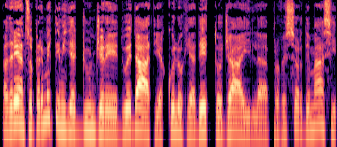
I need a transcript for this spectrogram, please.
Padre Anzo, permettimi di aggiungere due dati a quello che ha detto già il professor De Masi Masi,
